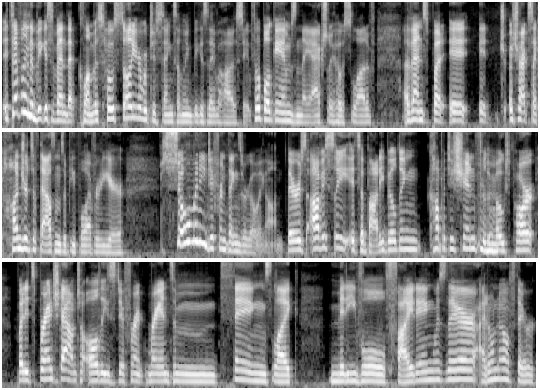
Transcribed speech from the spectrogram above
It's definitely the biggest event that Columbus hosts all year, which is saying something because they have Ohio State football games and they actually host a lot of events. But it it attracts like hundreds of thousands of people every year. So many different things are going on. There's obviously it's a bodybuilding competition for the mm-hmm. most part, but it's branched out into all these different random things like medieval fighting was there. I don't know if they were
